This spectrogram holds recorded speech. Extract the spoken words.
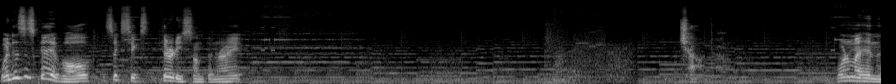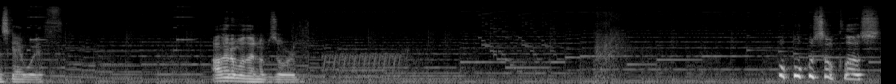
When does this guy evolve? It's like 6, 30 something, right? What am I hitting this guy with? I'll hit him with an absorb. Ooh, so close.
